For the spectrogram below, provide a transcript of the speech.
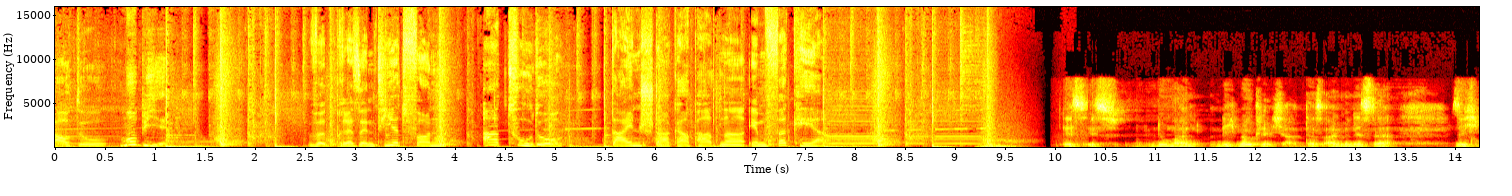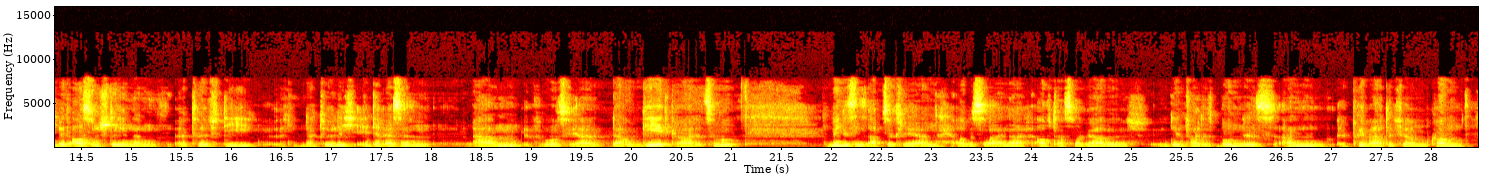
Automobil wird präsentiert von Artudo, dein starker Partner im Verkehr. Es ist nun mal nicht möglich, dass ein Minister sich mit Außenstehenden äh, trifft, die natürlich Interessen haben, wo es ja darum geht, geradezu mindestens abzuklären, ob es zu einer Auftragsvergabe, in dem Fall des Bundes, an private Firmen kommt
